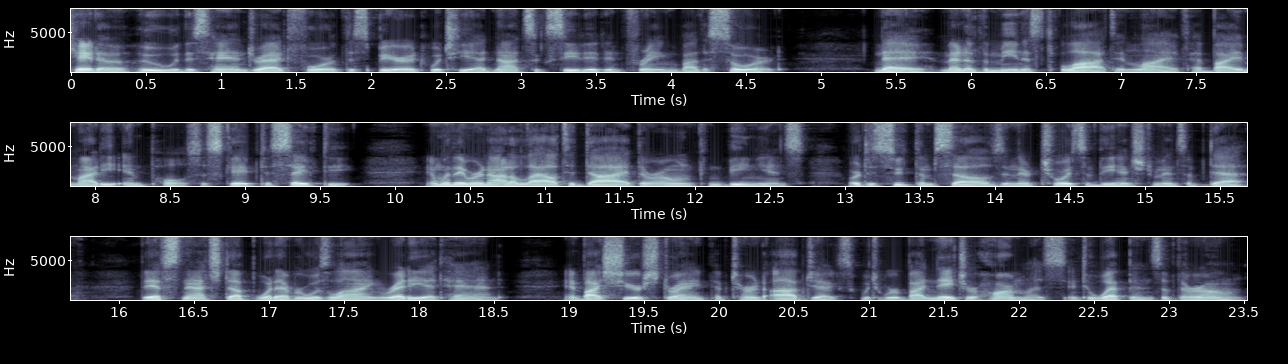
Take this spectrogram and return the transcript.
Cato, who with his hand dragged forth the spirit which he had not succeeded in freeing by the sword. Nay, men of the meanest lot in life have by a mighty impulse escaped to safety, and when they were not allowed to die at their own convenience, or to suit themselves in their choice of the instruments of death, they have snatched up whatever was lying ready at hand, and by sheer strength have turned objects which were by nature harmless into weapons of their own.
